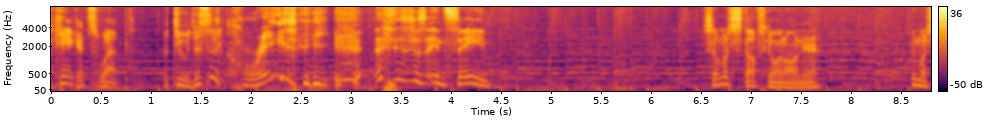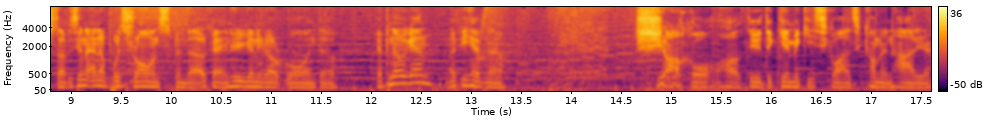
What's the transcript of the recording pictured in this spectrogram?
can't get swept. But dude, this is crazy. this is just insane. So much stuff's going on here. Too much stuff. He's gonna end up withdrawing Spinda. Okay, and who are you gonna go roll into? Hypno again? Might be Hypno. Shuckle. Oh, dude, the gimmicky squad's coming hot here.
